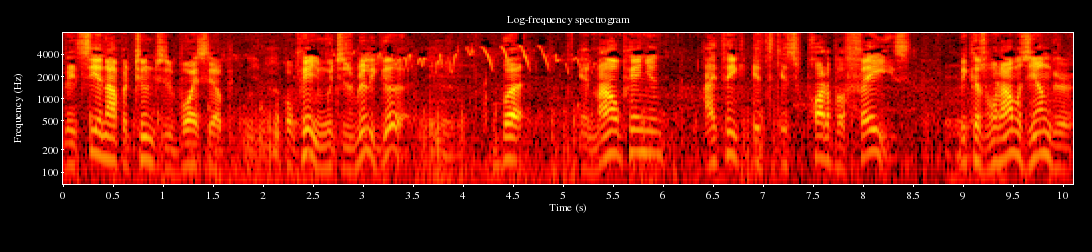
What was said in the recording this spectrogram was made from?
they see an opportunity to voice their opinion, which is really good. But in my opinion, I think it's it's part of a phase because when I was younger,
